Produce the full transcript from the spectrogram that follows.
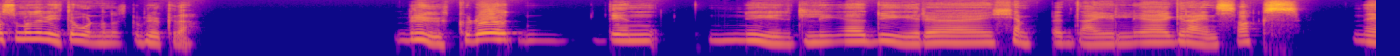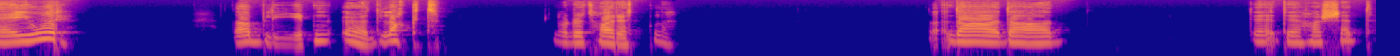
Og så må du vite hvordan du skal bruke det. Bruker du din nydelige, dyre, kjempedeilige greinsaks ned i jord, da blir den ødelagt når du tar røttene. Da, da det, det har skjedd.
